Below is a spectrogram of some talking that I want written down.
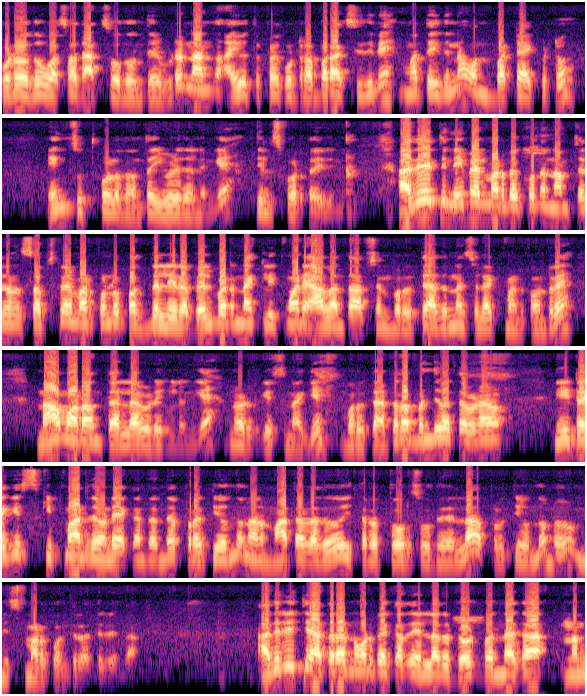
ಕೊಡೋದು, ಹೊಸದ್ ಹಾಕ್ಸೋದು ಅಂತ ಹೇಳ್ಬಿಟ್ಟು ನಾನು ಐವತ್ತು ರೂಪಾಯಿ ಕೊಟ್ಟು ರಬ್ಬರ್ ಹಾಕ್ಸಿದೀನಿ, ಮತ್ತೆ ಇದನ್ನ ಒಂದು ಬಟ್ಟೆ ಹಾಕ್ಬಿಟ್ಟು ಹೆಂಗ್ ಸುತ್ಕೊಳ್ಳೋದು ಅಂತ ಈ ವಿಡಿಯೋದಲ್ಲಿ ನಿಮಗೆ ತಿಳಿಸ್ಕೊಡ್ತಾ ಇದ್ದೀನಿ ಅದೇ ರೀತಿ ನೀವೇನ್ ಮಾಡ್ಬೇಕು ಅಂದ್ರೆ ನಮ್ಮ ಚಾನಲ್ ಸಬ್ಸ್ಕ್ರೈಬ್ ಮಾಡ್ಕೊಂಡು ಪಕ್ಕದಲ್ಲಿರೋ ಬೆಲ್ ಬಟನ್ ಕ್ಲಿಕ್ ಮಾಡಿ ಆಲ್ ಅಂತ ಆಪ್ಷನ್ ಬರುತ್ತೆ, ಅದನ್ನ ಸೆಲೆಕ್ಟ್ ಮಾಡ್ಕೊಂಡ್ರೆ ನಾವು ಮಾಡೋಂತ ಎಲ್ಲ ವಿಡಿಯೋಗಳು ನಿಮಗೆ ನೋಟಿಫಿಕೇಶನ್ ಆಗಿ ಬರುತ್ತೆ. ಆ ಥರ ಬಂದಿರೋ ಆಗಿ ನೀಟಾಗಿ ಸ್ಕಿಪ್ ಮಾಡಿದೆ ಯಾಕಂತಂದ್ರೆ ಪ್ರತಿಯೊಂದು ನಾನು ಮಾತಾಡೋದು, ಈ ತರ ತೋರಿಸೋದೆಲ್ಲ ಪ್ರತಿಯೊಂದು ಮಿಸ್ ಮಾಡ್ಕೊಂತಿರೋದ್ರಿಂದ ಅದೇ ರೀತಿ ಆ ತರ ನೋಡ್ಬೇಕಾದ್ರೆ ಎಲ್ಲಾದ್ರೂ ಡೌಟ್ ಬಂದಾಗ ನಮ್ಮ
